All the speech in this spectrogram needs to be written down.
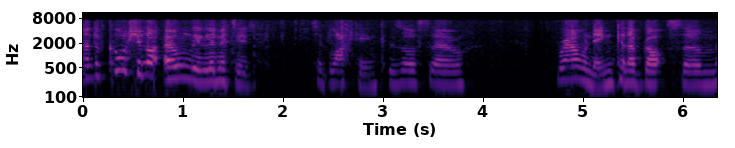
And of course you're not only limited to black ink, there's also brown ink and I've got some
